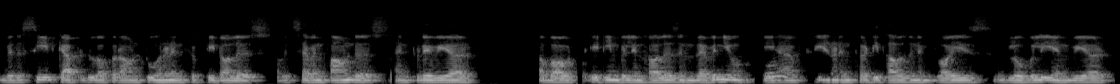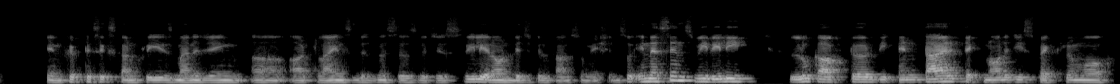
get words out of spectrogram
with a seed capital of around $250 with seven founders. And today we are about $18 billion in revenue. We have 330,000 employees globally, and we are in 56 countries managing uh, our clients' businesses, which is really around digital transformation. So, in essence, we really look after the entire technology spectrum of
